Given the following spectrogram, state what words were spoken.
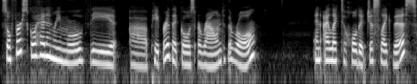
So first, go ahead and remove the uh, paper that goes around the roll. And I like to hold it just like this.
